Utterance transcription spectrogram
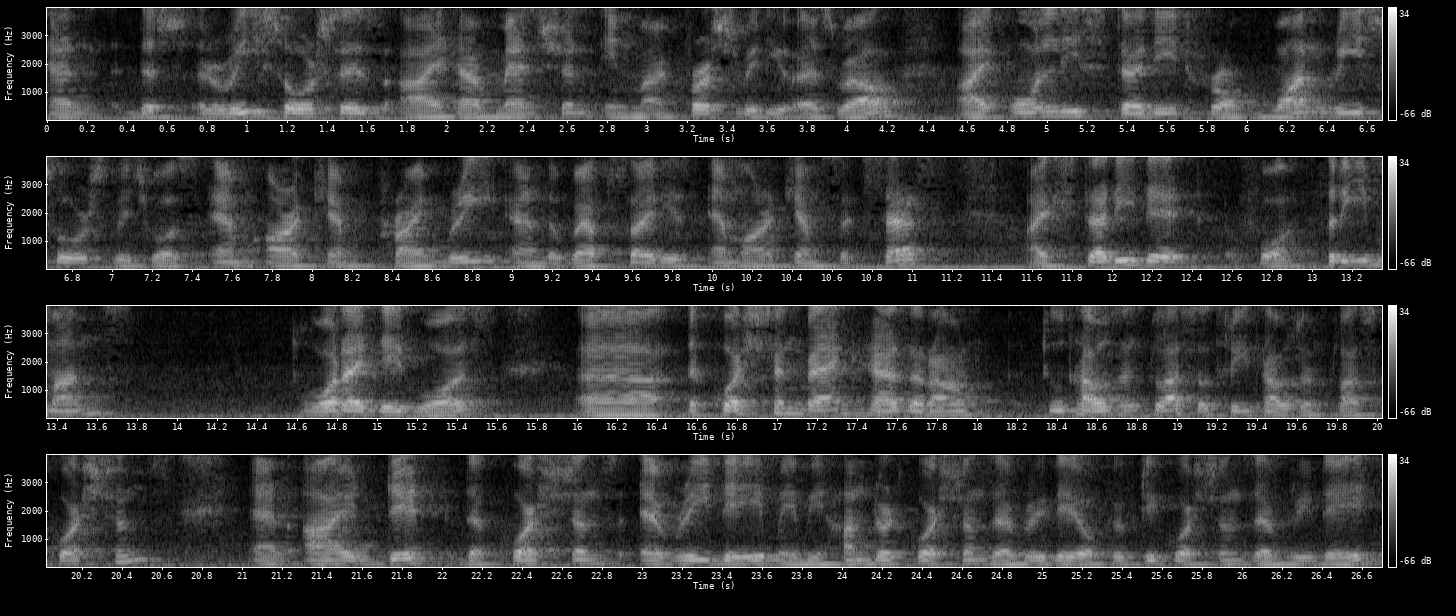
and the resources I have mentioned in my first video as well. I only studied from one resource which was MRCEM Primary and the website is MRCEM Success. I studied it for three months. What I did was uh, the question bank has around 2000 plus or 3000 plus questions and I did the questions every day, maybe 100 questions every day or 50 questions every day.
